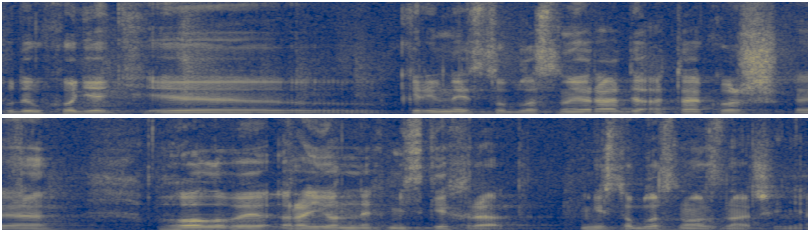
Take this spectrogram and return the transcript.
туди входять е, керівництво обласної ради, а також е, голови районних міських рад міст обласного значення.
